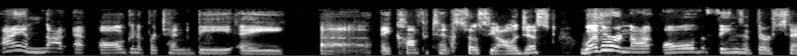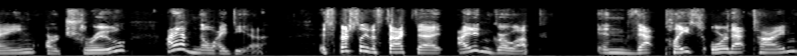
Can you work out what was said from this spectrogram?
i am not at all going to pretend to be a uh, a competent sociologist whether or not all the things that they're saying are true i have no idea especially the fact that i didn't grow up in that place or that time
